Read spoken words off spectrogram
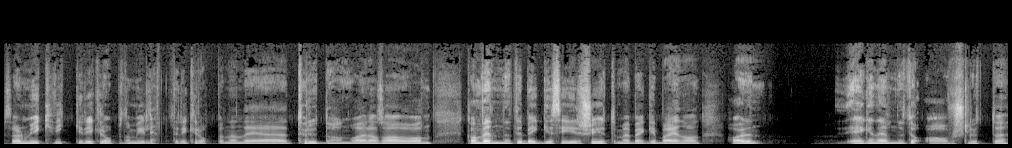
så er han mye kvikkere i kroppen og mye lettere i kroppen enn det jeg trodde han var. Altså, han kan vende til begge sider, skyte med begge bein, og han har en egen evne til å avslutte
